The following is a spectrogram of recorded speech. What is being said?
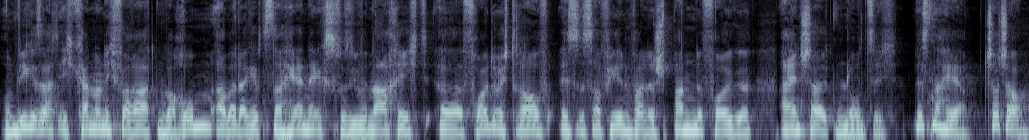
Und wie gesagt, ich kann noch nicht verraten, warum, aber da gibt es nachher eine exklusive Nachricht. Äh, freut euch drauf. Es ist auf jeden Fall eine spannende Folge. Einschalten lohnt sich. Bis nachher. Ciao, ciao.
